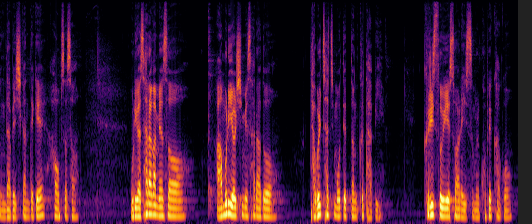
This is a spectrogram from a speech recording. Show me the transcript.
응답의 시간 되게 하옵소서. 우리가 살아가면서 아무리 열심히 살아도 답을 찾지 못했던 그 답이 그리스도 예수 안에 있음을 고백하고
